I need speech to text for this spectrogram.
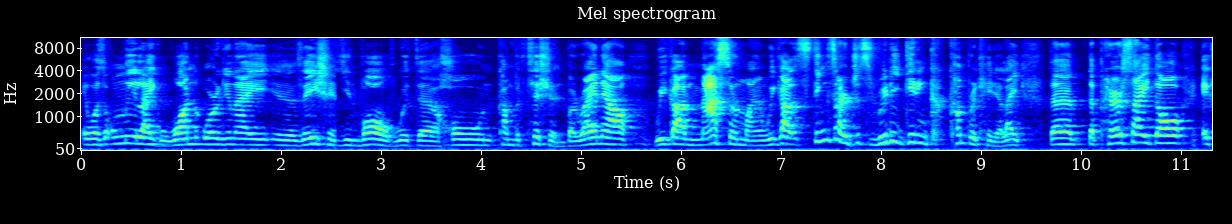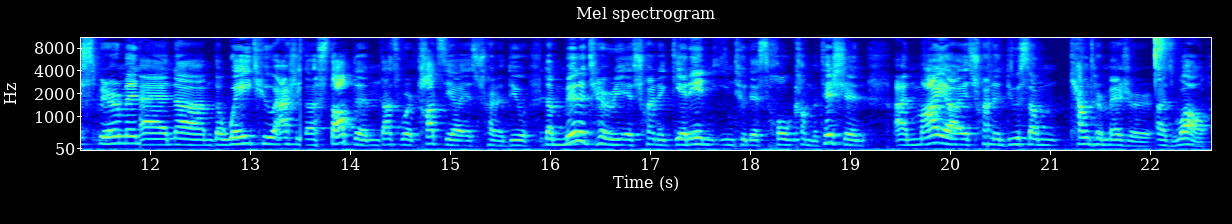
it was only like one organization involved with the whole competition. But right now we got mastermind. We got things are just really getting complicated. Like the the parasite doll experiment and um, the way to actually uh, stop them. That's where Tatsuya is trying to do. The military is trying to get in into this whole competition, and Maya is trying to do some countermeasure as well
